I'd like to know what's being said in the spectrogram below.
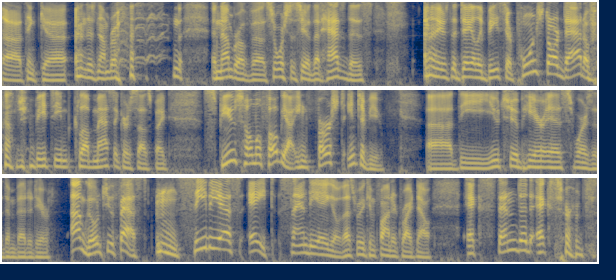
uh, I think uh, there's a number, a number of uh, sources here that has this. Here's the Daily Beast here. Porn star dad of LGBT club massacre suspect spews homophobia in first interview. Uh, the YouTube here is where is it embedded here? I'm going too fast. CBS 8 San Diego. That's where you can find it right now. Extended excerpts.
